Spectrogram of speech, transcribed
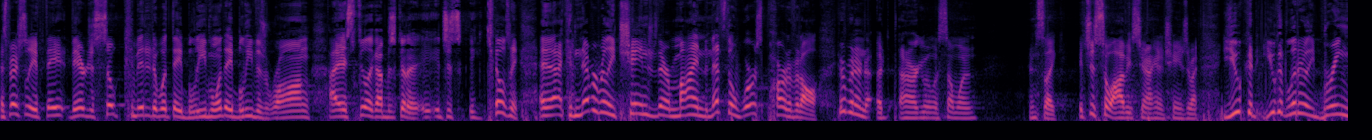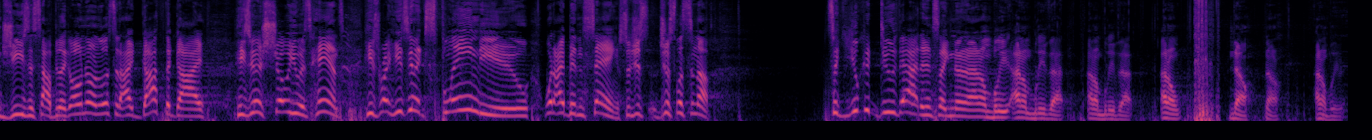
especially if they, they're just so committed to what they believe and what they believe is wrong. I just feel like I'm just going to, it just it kills me. And I can never really change their mind. And that's the worst part of it all. You ever been in a, an argument with someone and it's like, it's just so obvious you're not going to change their mind. You could, you could literally bring Jesus out, be like, oh no, listen, I got the guy. He's going to show you his hands. He's right. He's going to explain to you what I've been saying. So just, just listen up. It's like you could do that, and it's like, no, no, I don't believe, I don't believe that. I don't believe that. I don't, no, no, I don't believe it.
